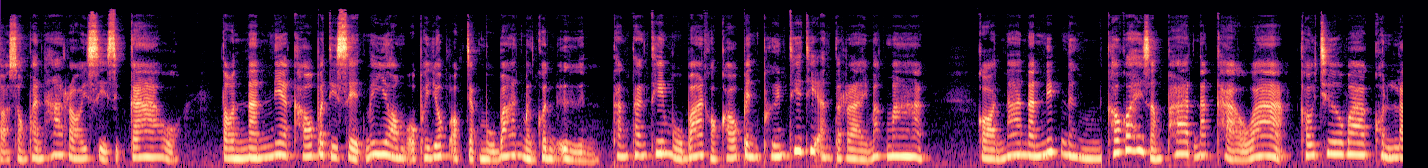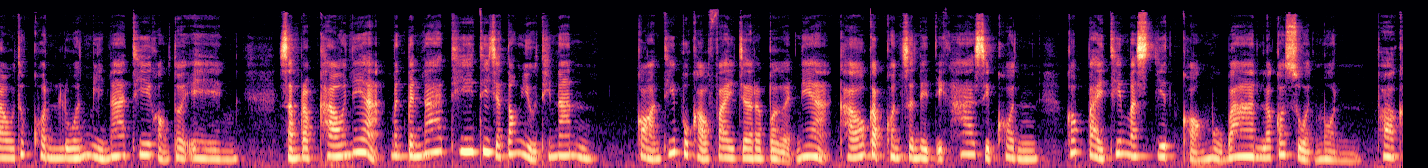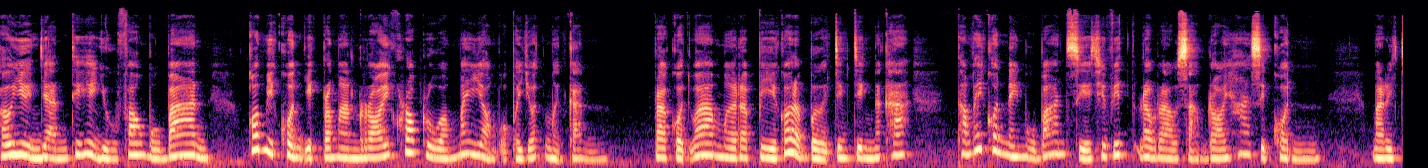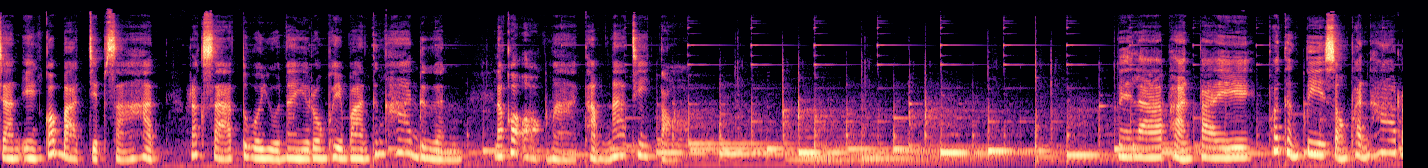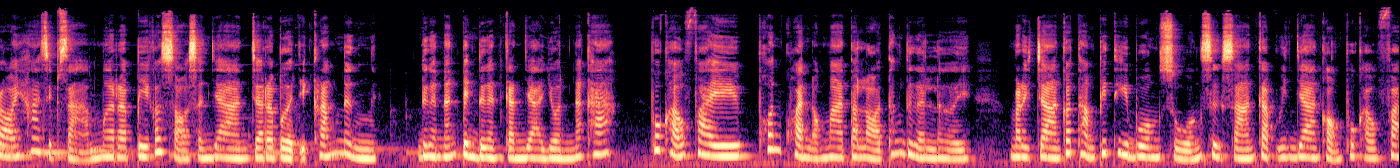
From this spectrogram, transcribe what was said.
2549 ตอนนั้นเนี่ยเขาปฏิเสธไม่ยอมอพยพออกจากหมู่บ้านเหมือนคนอื่น ทั้งๆทที่หมู่บ้านของเขาเป็นพื้นที่ที่อันตรายมากๆ ก่อนหน้านั้นนิดหนึ่งเขาก็ให้สัมภาษณ์นักข่าวว่า เขาเชื่อว่าคนเราทุกคนล้วนมีหน้าที่ของตัวเองสำหรับเขาเนี่ยมันเป็นหน้าที่ที่จะต้องอยู่ที่นั่น ก่อนที่ภูเขาไฟจะระเบิดเนี่ย เขากับคนสนิทอีก 50 คน ก็ไปที่มัสยิดของหมู่บ้านแล้วก็สวดมนต์ พอเขายืนยันที่จะอยู่เฝ้าหมู่บ้าน ก็มีคนอีกประมาณร้อยครอบครัวไม่ยอมอพยพเหมือนกัน ปรากฏว่าเมราปีก็ระเบิดจริง ๆ นะคะทำให้คนในหมู่บ้านเสียชีวิตราวๆ 350 คน มาริจานเองก็บาดเจ็บสาหัส รักษาตัวอยู่ในโรงพยาบาลถึง 5 เดือน แล้วก็ออกมาทำหน้าที่ต่อ เวลาผ่านไปพอถึงปี 2553 เมราปีก็สอสัญญาณจะระเบิดอีกครั้งหนึ่ง เดือนนั้นเป็นเดือนกันยายนนะคะ พวกเขาไฟพ่นควันออกมาตลอดทั้งเดือนเลย มาริจานก็ทำพิธีบวงสวงสื่อสารกับวิญญาณของภูเขาไฟ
